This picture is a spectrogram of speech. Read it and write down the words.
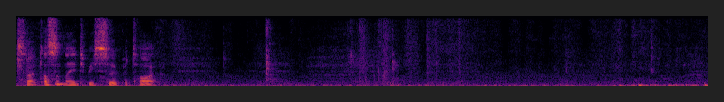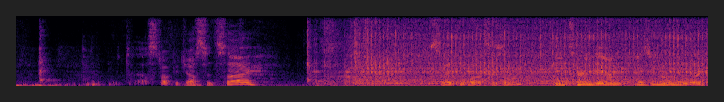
so it doesn't need to be super tight. Tailstock adjusted so safety glasses on and turn down as you normally would.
